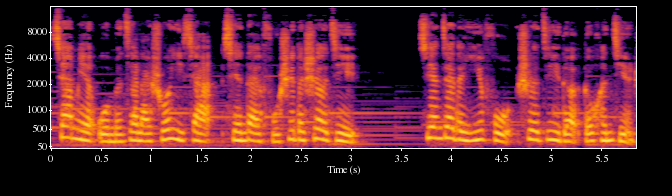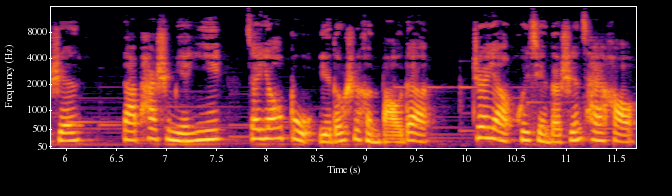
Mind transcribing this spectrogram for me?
下面我们再来说一下现代服饰的设计。现在的衣服设计的都很紧身，哪怕是棉衣，在腰部也都是很薄的，这样会显得身材好。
